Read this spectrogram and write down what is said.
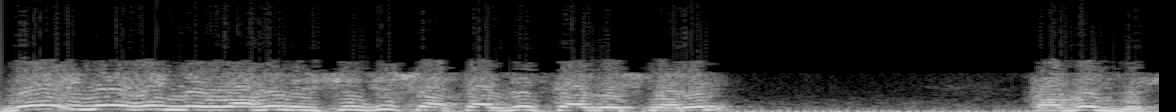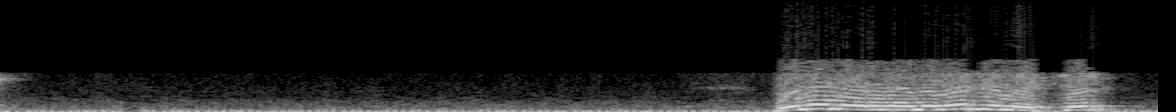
La ilahe illallah'ın üçüncü şartı aziz kardeşlerim kabuldür. Bunun anlamı ne demektir?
